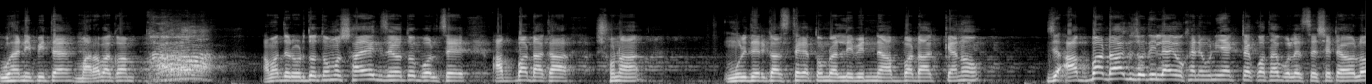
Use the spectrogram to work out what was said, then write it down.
উহানি পিতা মারাবা কম? আমাদের ঊর্ধ্বতম সাহেব যেহেতু বলছে, আব্বা ডাকা শোনা মুড়িদের কাছ থেকে তোমরা লিবিন না, আব্বা ডাক কেন? যে আব্বা ডাক যদি লাই, ওখানে উনি একটা কথা বলেছে, সেটা হলো,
